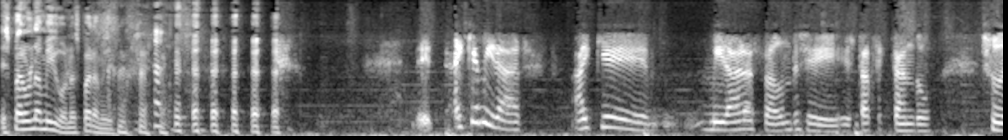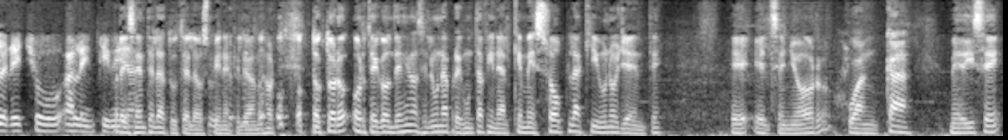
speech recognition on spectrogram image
Es para un amigo, no es para mí. Eh, hay que mirar, hay que mirar hasta dónde se está afectando su derecho a la intimidad. Presente la tutela, Ospina, que le va mejor. Doctor Ortegón, déjenme hacerle una pregunta final que me sopla aquí un oyente. Eh, el señor Juan K. me dice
